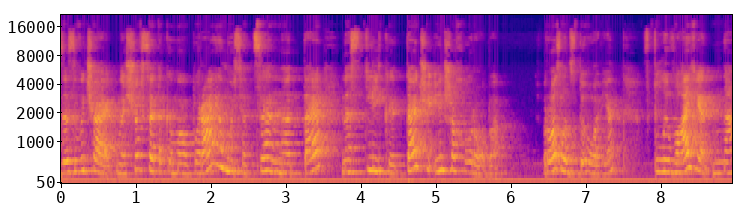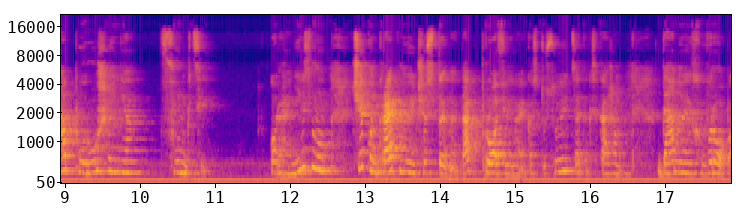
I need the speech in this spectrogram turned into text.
зазвичай, на що все-таки ми опираємося, це на те, наскільки та чи інша хвороба, розлад здоров'я впливає на порушення функцій організму чи конкретної частини, так, профільної, яка стосується, так скажемо, даної хвороби.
